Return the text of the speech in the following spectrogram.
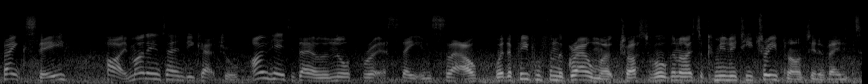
Thanks, Steve. Hi, my name's Andy Cattrall. I'm here today on the Northborough Estate in Slough, where the people from the Groundwork Trust have organised a community tree planting event.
